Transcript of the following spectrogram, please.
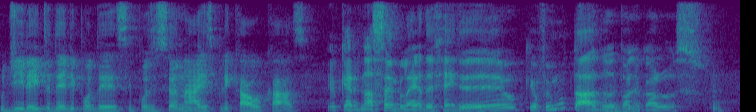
O direito dele poder se posicionar e explicar o caso. Eu quero ir na Assembleia defender o que eu fui multado, uhum. Antônio Carlos.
